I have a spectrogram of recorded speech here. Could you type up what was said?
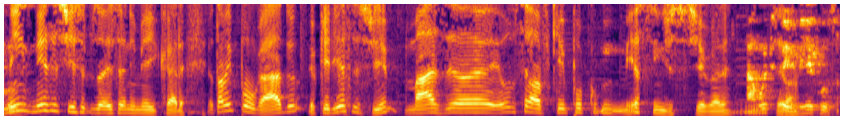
Nem, nem assisti esse, episódio, esse anime aí, cara. Eu tava empolgado, eu queria assistir, mas eh, eu, sei lá, fiquei um pouco meio assim de assistir agora. Tá muito feio, me recuso.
